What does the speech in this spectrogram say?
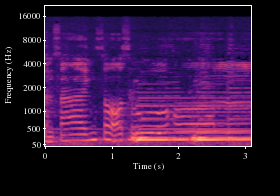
កន្សែងសសួន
